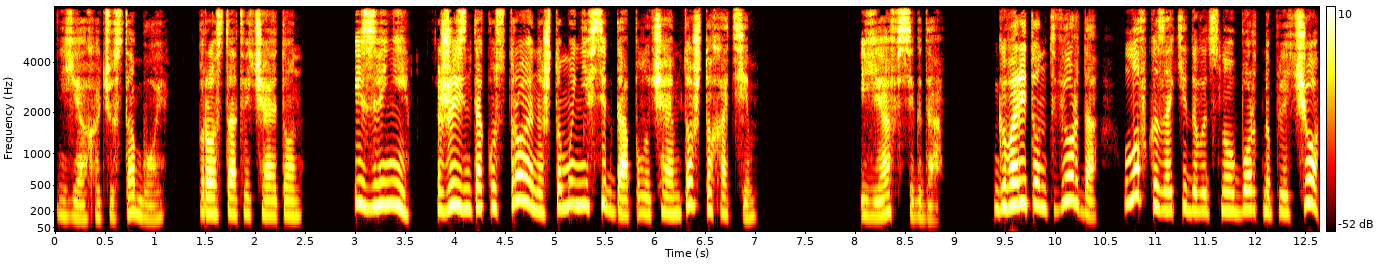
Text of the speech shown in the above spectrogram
«Я хочу с тобой», — просто отвечает он. «Извини, жизнь так устроена, что мы не всегда получаем то, что хотим». «Я всегда», — говорит он твердо, ловко закидывает сноуборд на плечо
